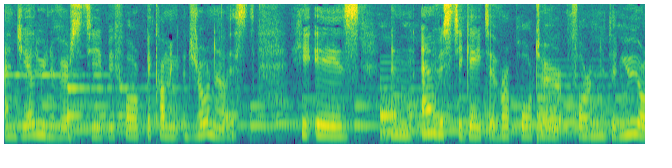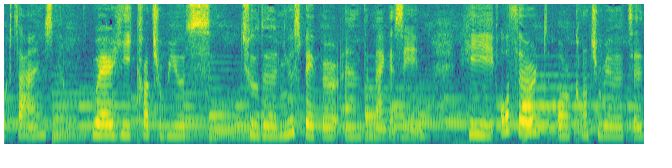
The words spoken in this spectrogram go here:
and Yale University before becoming a journalist. He is an investigative reporter for the New York Times, where he contributes to the newspaper and the magazine. He authored or contributed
